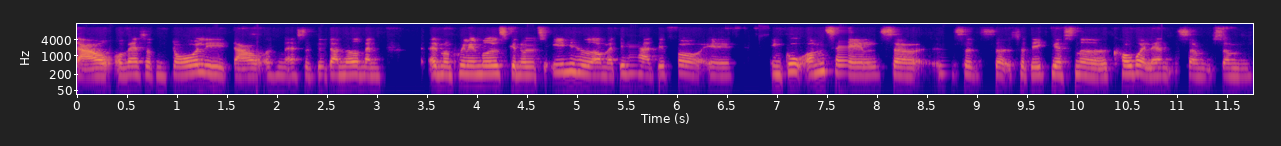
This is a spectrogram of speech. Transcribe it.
dag, og hvad er så den dårlige dag, og sådan, altså det der med, at man, at man på en eller anden måde skal nå til enighed om, at det her, det får øh, en god omtale, så, så, så, så det ikke bliver sådan noget cowboyland, som, som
